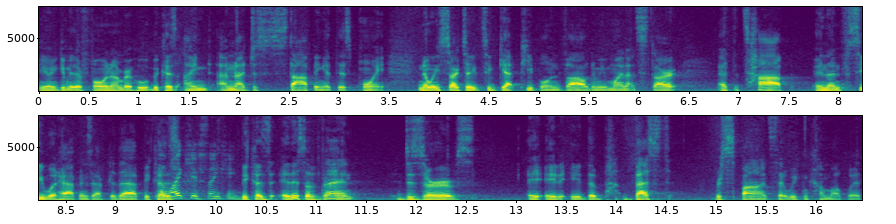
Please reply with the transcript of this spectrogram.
You know, give me their phone number, who, because I'm, I'm not just stopping at this point. And then when you start to, to get people involved, I mean, why not start at the top and then see what happens after that? Because I like your thinking. because this event deserves a, a, the best response that we can come up with,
